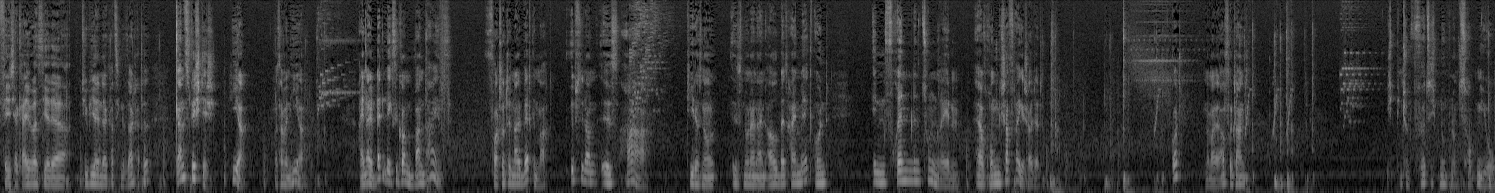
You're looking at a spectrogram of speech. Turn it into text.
Finde ich ja geil, was hier der Typ hier in der Cutscene gesagt hatte. Ganz wichtig. Hier. Was haben wir denn hier? Ein Albert-Lexikon Band 1. Fortschritte in Albert gemacht. Y ist A. Titus nun, ist nun ein Albert Heimek und in fremden Zungen reden. Errungenschaft freigeschaltet. Gut. Nochmal aufgetankt. Ich bin schon 40 Minuten am Zocken, jo.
